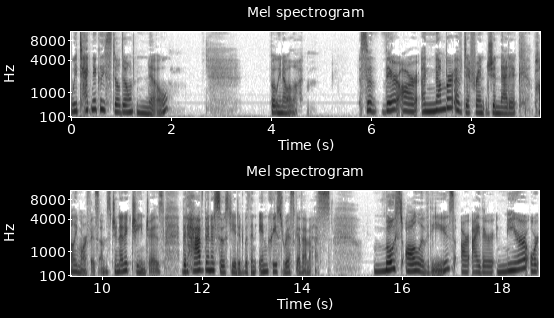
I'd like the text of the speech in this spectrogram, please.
we technically still don't know, but we know a lot. So, there are a number of different genetic polymorphisms, genetic changes, that have been associated with an increased risk of MS. Most all of these are either near or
